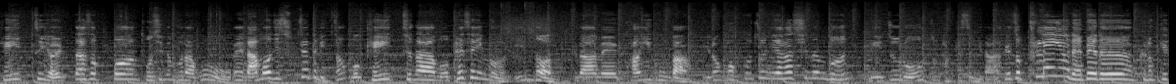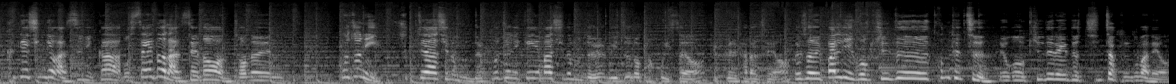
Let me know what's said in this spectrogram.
게이트 15번 도시는 분하고 네, 나머지 숙제들 있죠? 뭐 게이트나 뭐 폐쇄임무, 인던, 그 다음에 광희공방 이런 거 꾸준히 하시는 분 위주로 좀 받겠습니다. 그래서 플레이어 레벨은 그렇게 크게 신경 안 쓰니까 뭐 세던 안 세던 저는 꾸준히 숙제하시는 분들, 꾸준히 게임하시는 분들 위주로 받고 있어요. 댓글 달아주세요. 그래서 빨리 이거 길드 콘텐츠, 이거 길드 레이드 진짜 궁금하네요.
